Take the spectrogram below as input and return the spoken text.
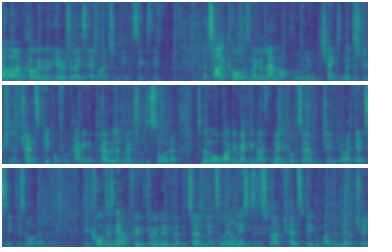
Hello, I'm Colin and here are today's headlines from Pink 60. A Thai court has made a landmark ruling changing the description of trans people from having a permanent mental disorder to the more widely recognised medical term gender identity disorder. The court has now approved the removal of the term mental illness to describe trans people by the military.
